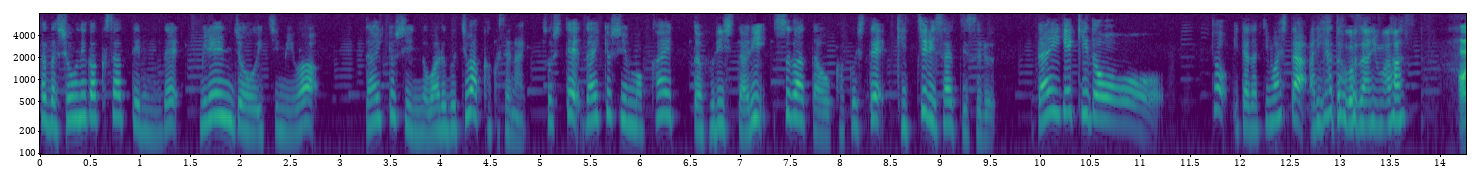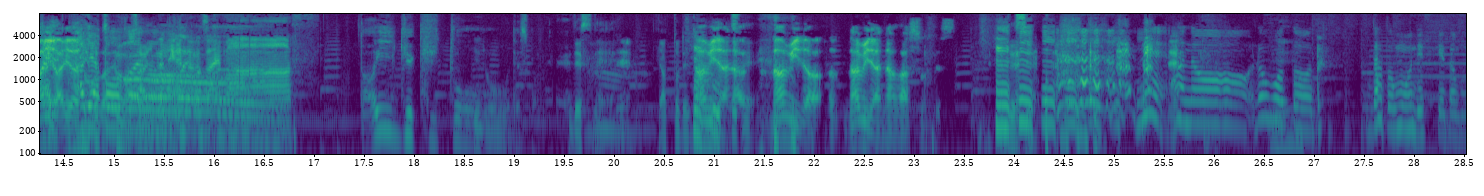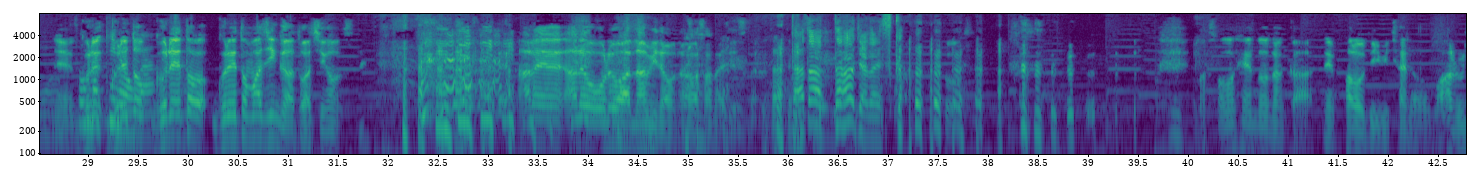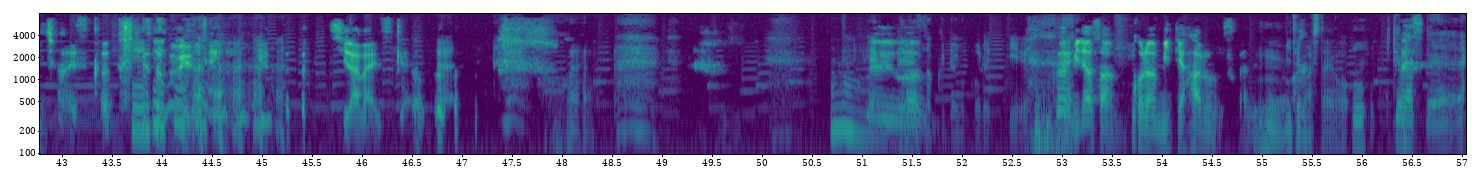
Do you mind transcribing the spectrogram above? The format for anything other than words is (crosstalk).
ただ性根が腐っているので、未練城一味は大巨神の悪口は隠せない。そして大巨神も帰ったふりしたり、姿を隠してきっちり察知する。大激動といただきました。ありがとうございます。はい、はいありがとうございます。ありがとうございます。大激闘ですもんね。す。ですね。やっと出た。涙涙、涙流すんです。ですよ。(laughs) ね、あのーロボットだと思うんですけども、ね、グレグレートグレート、グレートマジンガーとは違うんですね。(laughs) あれ、あれ俺は涙を流さないですから。ダダダじゃないですか。そうですまあ、その辺のなんかね、パロディみたいなのもあるんじゃないですか。(laughs) (laughs) 知らないですけど。うんこれ変は速で起こるっていう。これは皆さん、これは見てはるんですかね？うん、見てましたよ。うん来てますね。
